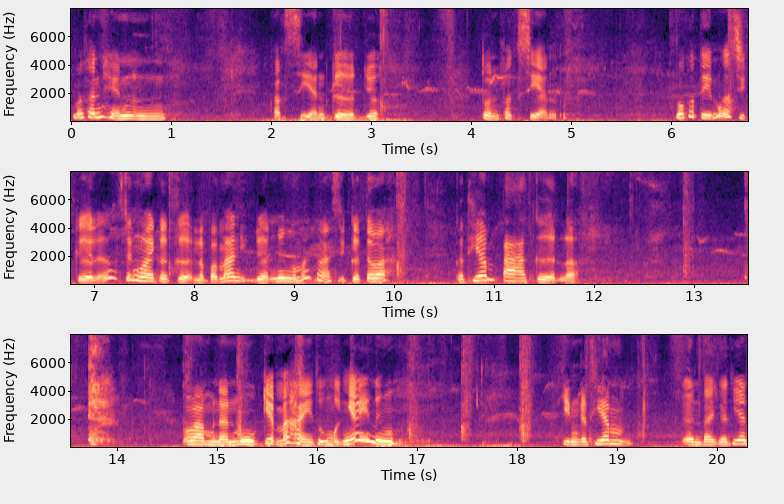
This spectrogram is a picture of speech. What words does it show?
เมื่อท่านเห็นผักเสียนเกิดอยู่ต้นผักเสียนปกติมันก็สิเกิดแล้วจังหน่อยก็เกิดแล้วประมาณอีกเดือนหนึงมันก็สิเกิดแต่ว่ากระเทียมปลาเกิดแล้วเพราะว่ามือนันมูเก็บมาให้ถุงบักใหญ่หนึ่งกินกระเทียมเอินใบกระเทียม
